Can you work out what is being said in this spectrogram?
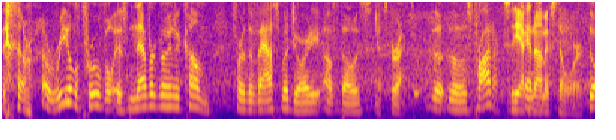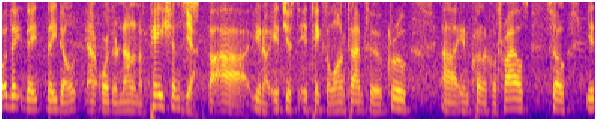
a real approval is never going to come for the vast majority of those That's correct. th- those products. The economics don't work. They, they, they don't, uh, or there are not enough patients. Yeah. Uh, you know, it just it takes a long time to accrue uh, in clinical trials. So it,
